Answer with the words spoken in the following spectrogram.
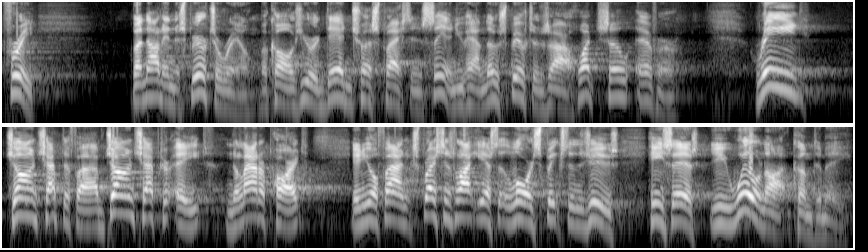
free. but not in the spiritual realm because you're dead and trespassing in sin. You have no spiritual desire whatsoever. Read John chapter 5, John chapter 8, in the latter part, and you'll find expressions like yes that the Lord speaks to the Jews. He says, Ye will not come to me.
